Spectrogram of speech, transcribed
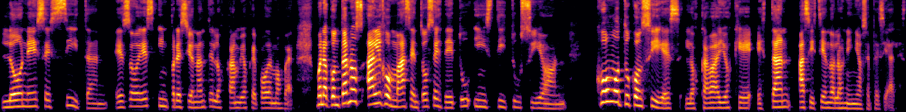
lo necesitan. Eso es impresionante los cambios que podemos ver. Bueno, contanos algo más entonces de tu institución. ¿Cómo tú consigues los caballos que están asistiendo a los niños especiales?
